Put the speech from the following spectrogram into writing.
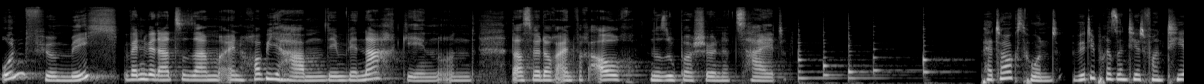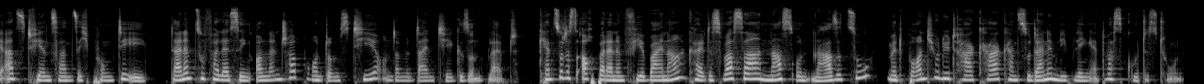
und für mich, wenn wir da zusammen ein Hobby haben, dem wir nachgehen. Und das wäre doch einfach auch eine super schöne Zeit. Pet Talks Hund wird dir präsentiert von tierarzt24.de, deinem zuverlässigen Onlineshop rund ums Tier und damit dein Tier gesund bleibt. Kennst du das auch bei deinem Vierbeiner? Kaltes Wasser, nass und Nase zu? Mit Bronchiolyt HK kannst du deinem Liebling etwas Gutes tun.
